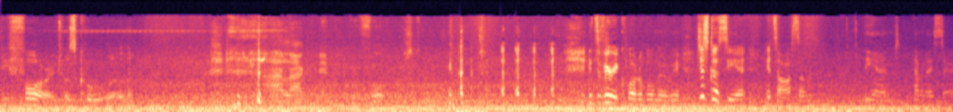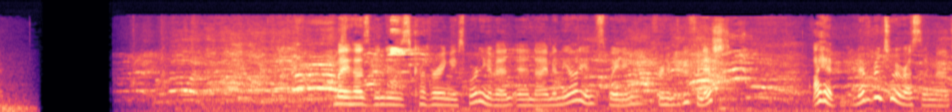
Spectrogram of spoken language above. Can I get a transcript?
before it was cool. I like them before. It's a very quotable movie. Just go see it. It's awesome. The end. Have a nice day. My husband is covering a sporting event, and I'm in the audience waiting for him to be finished. I have never been to a wrestling match,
